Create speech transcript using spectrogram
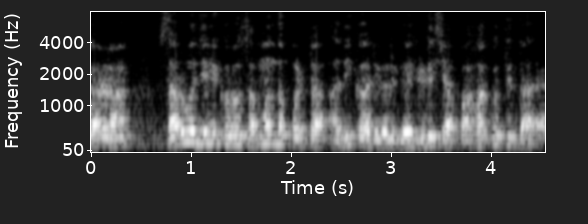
ಕಾರಣ ಸಾರ್ವಜನಿಕರು ಸಂಬಂಧಪಟ್ಟ ಅಧಿಕಾರಿಗಳಿಗೆ ಹಿಡಿಶಾಪ ಹಾಕುತ್ತಿದ್ದಾರೆ.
